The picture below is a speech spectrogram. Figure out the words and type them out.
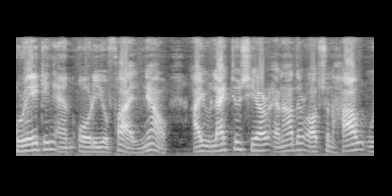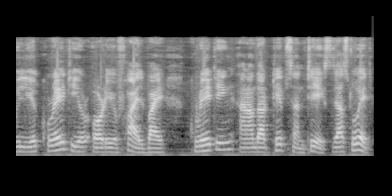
creating an audio file. Now i would like to share another option. How will you create your audio file? By creating another tips and tricks. Just wait.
